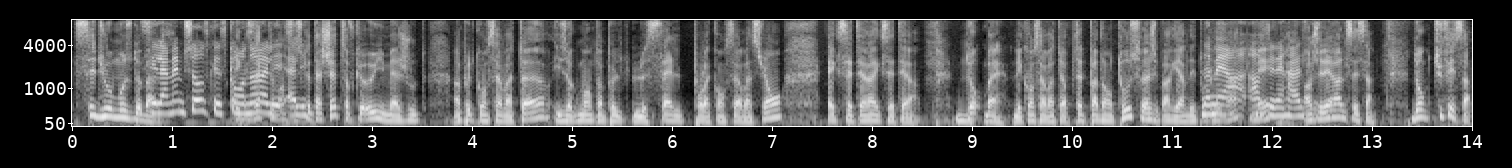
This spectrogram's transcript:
C'est du hummus de base. C'est la même chose que ce qu'on a à c'est ce que tu achètes, sauf que eux, ils m'ajoutent un peu de conservateur, ils augmentent un peu le- le sel pour la conservation, etc., etc. Donc, ben, les conservateurs, peut-être pas dans tous, là, j'ai pas regardé toutes Non, les mais en- marques, en général, en général, c'est ça. Donc, tu fais ça.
